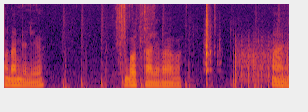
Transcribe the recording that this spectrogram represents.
Adam geliyor. Bot galiba bu. Aynen.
